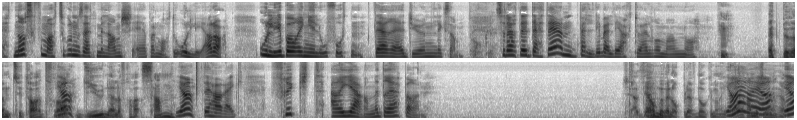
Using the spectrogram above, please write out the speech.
et norsk format, så kunne vi si at melange er på en måte olje, da. Oljeboring i Lofoten. Der er Dune, liksom. Så dette, dette er en veldig, veldig aktuell roman nå. Et berømt sitat fra Ja. Dune eller fra Sand. Ja, det har jeg. Frykt er hjernedreperen. Ja, det har vi vel opplevd noen nå? Ja, ja, ja. ja.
